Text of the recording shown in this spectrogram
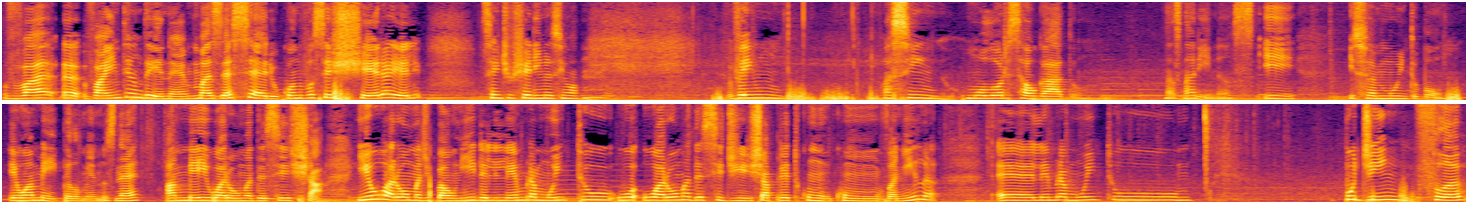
Vai, é, vai entender, né? Mas é sério, quando você cheira ele, sente o cheirinho assim, ó. Vem um. Assim, um olor salgado nas narinas. E isso é muito bom. Eu amei, pelo menos, né? Amei o aroma desse chá. E o aroma de baunilha, ele lembra muito. O, o aroma desse de chá preto com, com vanila é, lembra muito. Pudim, flan,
